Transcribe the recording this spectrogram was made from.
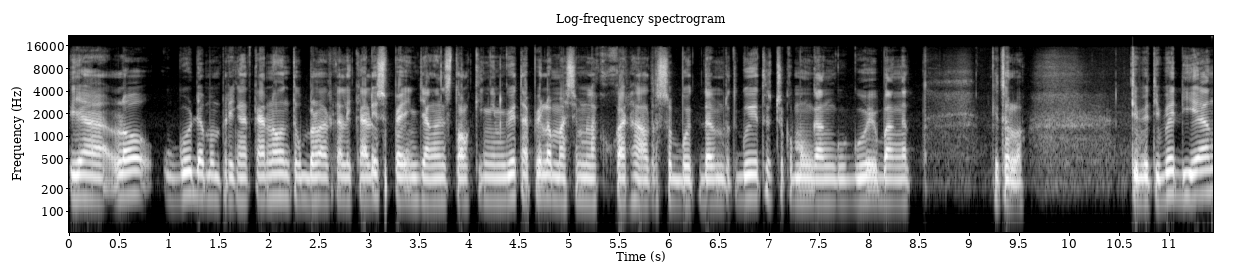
ya lo gue udah memperingatkan lo untuk berkali-kali supaya jangan stalkingin gue tapi lo masih melakukan hal tersebut. Dan menurut gue itu cukup mengganggu gue banget gitu loh. Tiba-tiba dia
